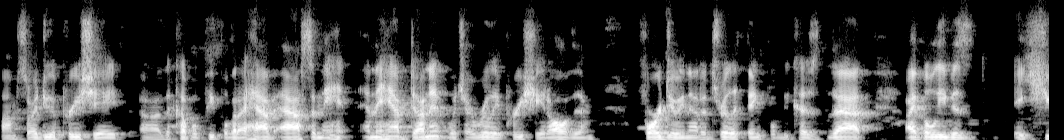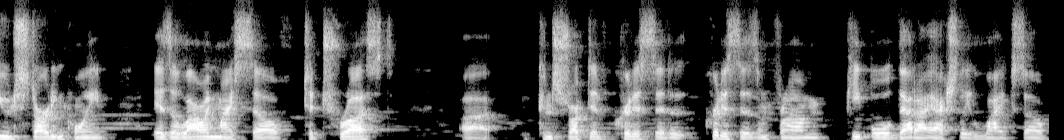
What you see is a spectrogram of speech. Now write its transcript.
Um, so I do appreciate uh, the couple people that I have asked, and they and they have done it, which I really appreciate all of them for doing that. It's really thankful because that I believe is a huge starting point. Is allowing myself to trust uh, constructive criticism criticism from people that I actually like. So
